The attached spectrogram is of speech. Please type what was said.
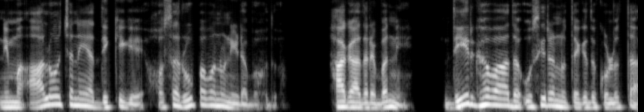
ನಿಮ್ಮ ಆಲೋಚನೆಯ ದಿಕ್ಕಿಗೆ ಹೊಸ ರೂಪವನ್ನು ನೀಡಬಹುದು. ಹಾಗಾದರೆ ಬನ್ನಿ, ದೀರ್ಘವಾದ ಉಸಿರನ್ನು ತೆಗೆದುಕೊಳ್ಳುತ್ತಾ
